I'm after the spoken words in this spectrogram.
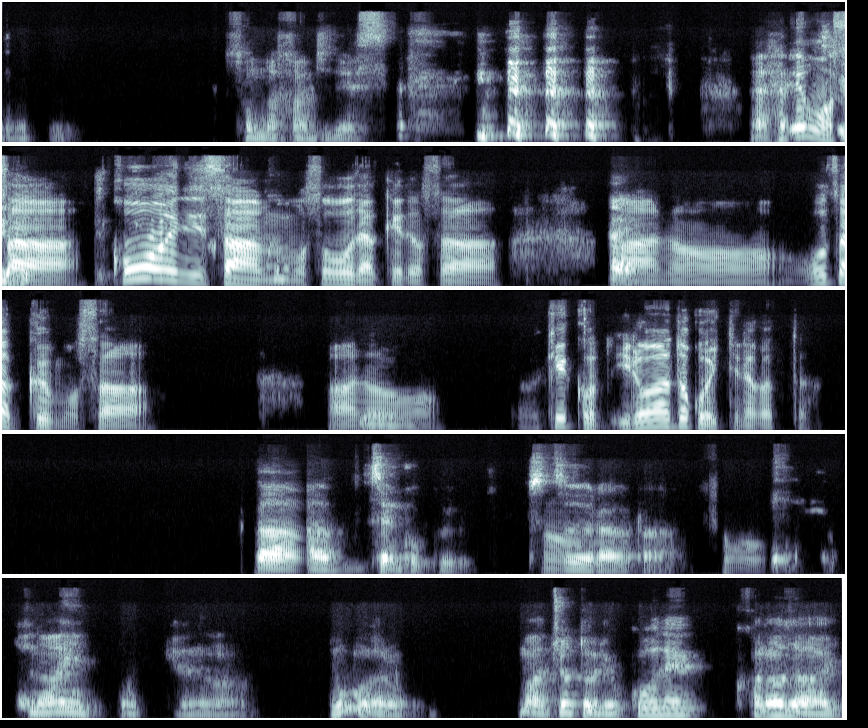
うんそんな感じです。でもさ、高円寺さんもそうだけどさ、はいあの、小沢くんもさ、あの、結構いろんなとこ行ってなかった？ああ、全国津々浦々。そう。ないんだっけな。どうだろう？まあちょっと旅行で金沢が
